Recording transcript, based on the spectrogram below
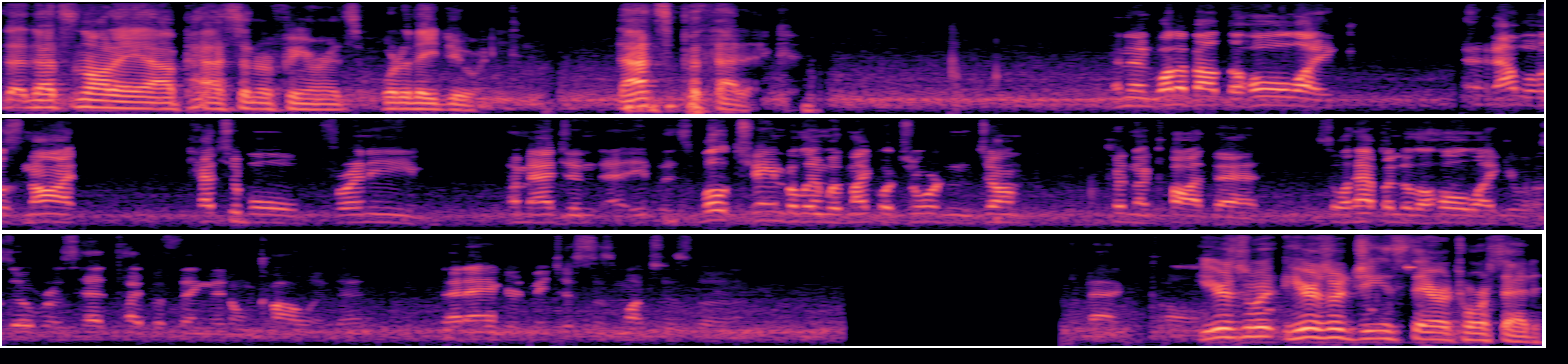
th- that's not a uh, pass interference. What are they doing? That's pathetic." And then what about the whole like that was not catchable for any imagine it was Wilt Chamberlain with Michael Jordan jump couldn't have caught that. So what happened to the whole like it was over his head type of thing they don't call it. That that angered me just as much as the. Here's what here's what Gene Steratore said.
